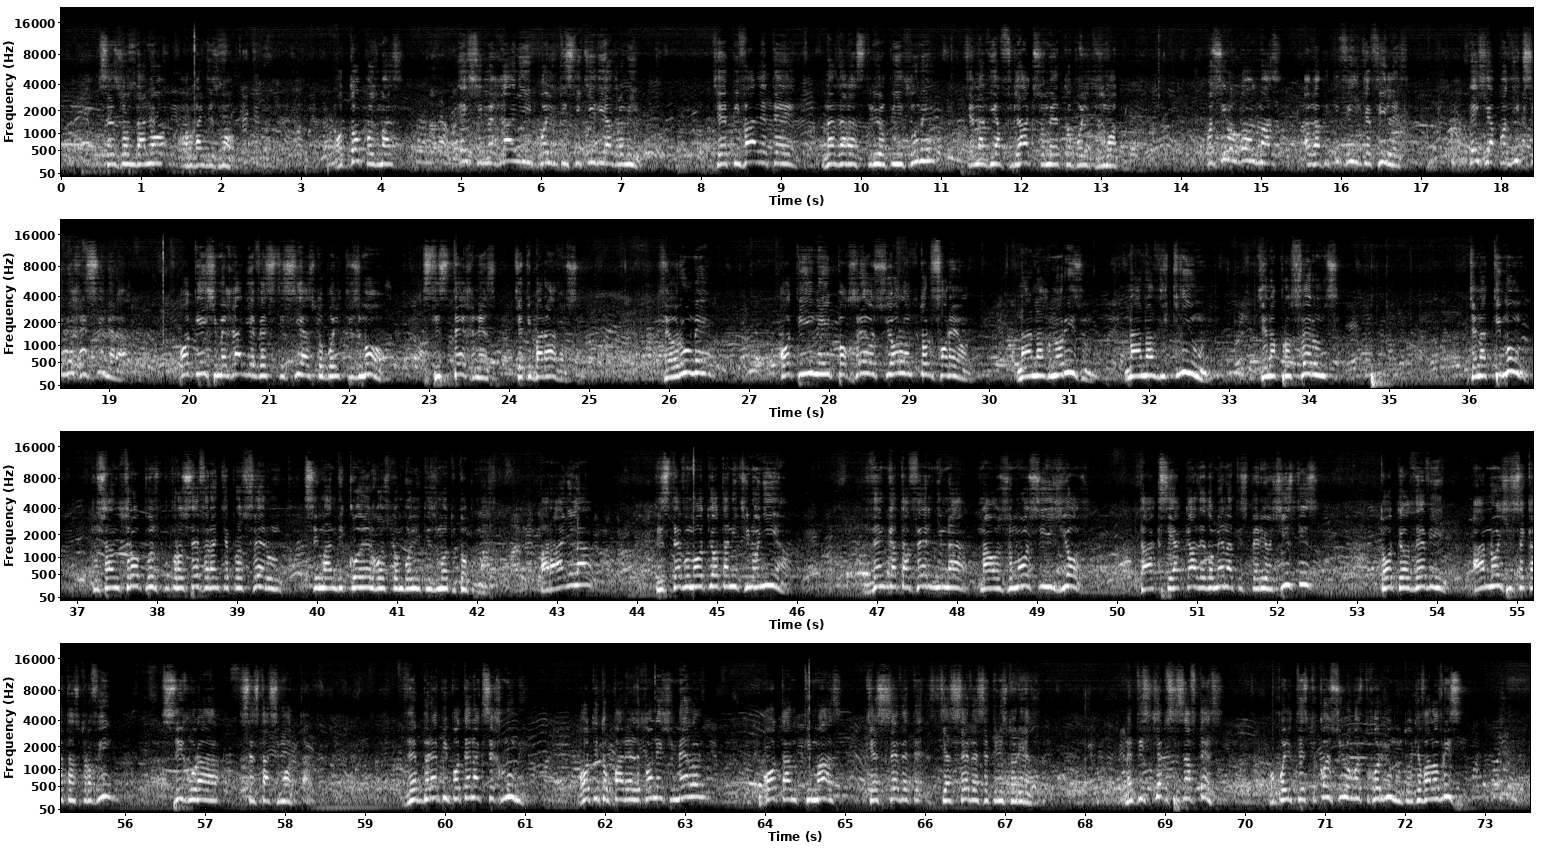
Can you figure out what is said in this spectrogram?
σε ζωντανό οργανισμό. Ο τόπος μας έχει μεγάλη πολιτιστική διαδρομή και επιβάλλεται να δραστηριοποιηθούμε και να διαφυλάξουμε το πολιτισμό του. Ο σύλλογός μας, αγαπητοί φίλοι και φίλες, έχει αποδείξει μέχρι σήμερα ότι έχει μεγάλη ευαισθησία στον πολιτισμό, στις τέχνες και την παράδοση. Θεωρούμε ότι είναι υποχρέωση όλων των φορέων να αναγνωρίζουν, να αναδεικνύουν και να προσφέρουν και να τιμούν τους ανθρώπους που προσέφεραν και προσφέρουν σημαντικό έργο στον πολιτισμό του τόπου μας. Παράλληλα, πιστεύουμε ότι όταν η κοινωνία δεν καταφέρνει να, να οσμώσει υγιώς τα αξιακά δεδομένα της περιοχής της, τότε οδεύει, αν όχι σε καταστροφή, σίγουρα σε στασιμότητα. Δεν πρέπει ποτέ να ξεχνούμε ότι το παρελθόν έχει μέλλον όταν τιμάς και, σέβεται, και σέβεσαι την ιστορία σου. Με τις σκέψεις αυτές, ο πολιτιστικός σύλλογος του χωριού μου, το Κεφαλοβρύση,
